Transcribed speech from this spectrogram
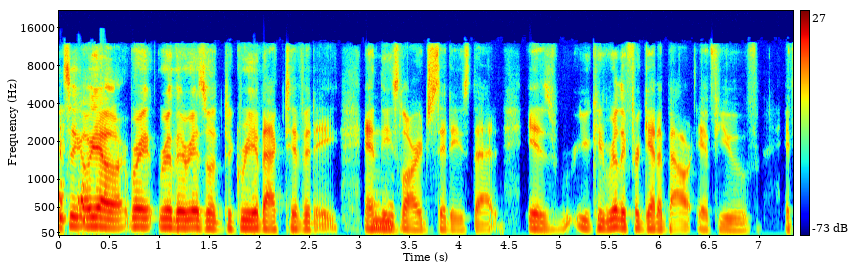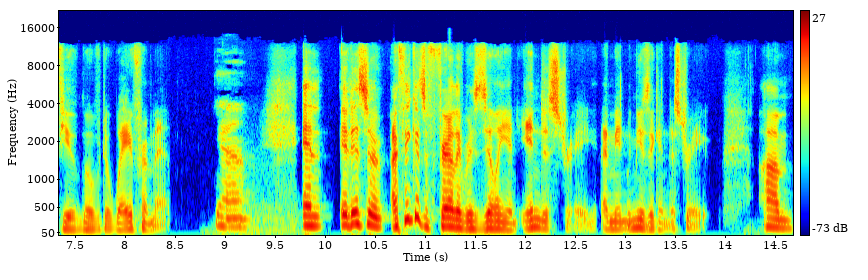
it's like, oh yeah, where, where, there is a degree of activity in mm-hmm. these large cities that is you can really forget about if you've if you've moved away from it. Yeah. And it is a, I think it's a fairly resilient industry. I mean, the music industry. Um,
